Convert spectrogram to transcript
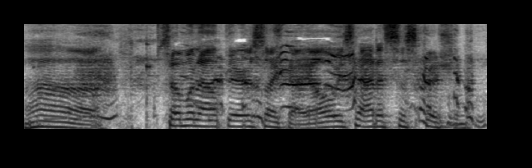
Ah. Someone out there is like, I always had a suspicion.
